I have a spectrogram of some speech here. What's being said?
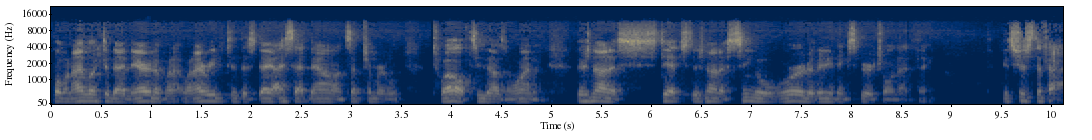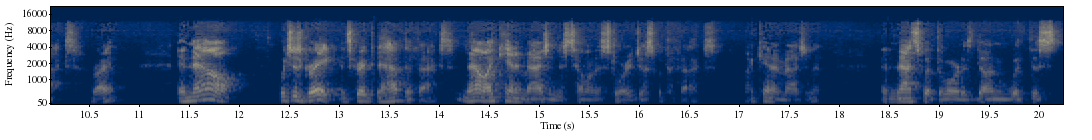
But when I looked at that narrative, when I, when I read it to this day, I sat down on September 12, 2001, and there's not a stitch, there's not a single word of anything spiritual in that thing. It's just the facts, right? And now, which is great, it's great to have the facts. Now I can't imagine just telling a story just with the facts. I can't imagine it. And that's what the Lord has done with this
